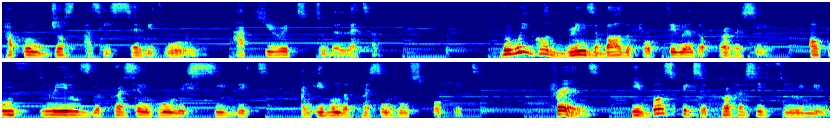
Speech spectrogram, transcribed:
happened just as He said it would, accurate to the letter. The way God brings about the fulfillment of prophecy often thrills the person who received it and even the person who spoke it. Friends, if God speaks a prophecy through you,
